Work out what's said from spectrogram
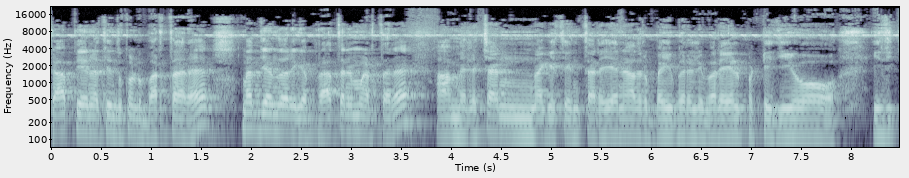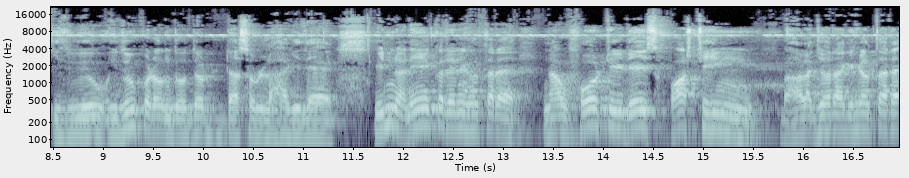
ಕಾಫಿಯನ್ನು ತಿಂದುಕೊಂಡು ಬರ್ತಾರೆ. ಮಧ್ಯಾಹ್ನದವರೆಗೆ ಪ್ರಾರ್ಥನೆ ಮಾಡ್ತಾರೆ. ಆಮೇಲೆ ಚೆನ್ನಾಗಿ ತಿಂತಾರೆ. ಏನಾದರೂ ಬೈಬರಲ್ಲಿ ಬರೆಯಲ್ಪಟ್ಟಿದೆಯೋ ಇದಕ್ಕೆ ಇದು ಇದು ಕೂಡ ಒಂದು ದೊಡ್ಡ ಸುಳ್ಳು ಆಗಿದೆ. ಇನ್ನು ಅನೇಕರು ಏನು ಹೇಳ್ತಾರೆ, ನಾವು ಫೋರ್ಟಿ ಡೇಸ್ ಫಾಸ್ಟಿಂಗ್, ಬಹಳ ಜೋರಾಗಿ ಹೇಳ್ತಾರೆ.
